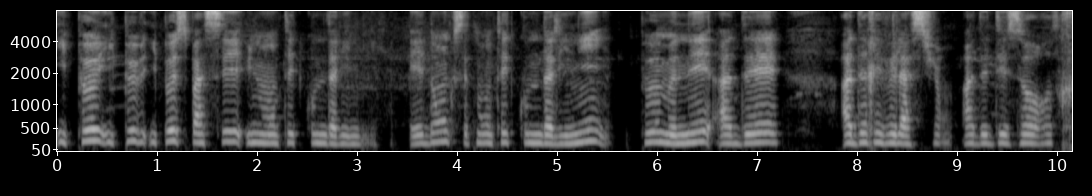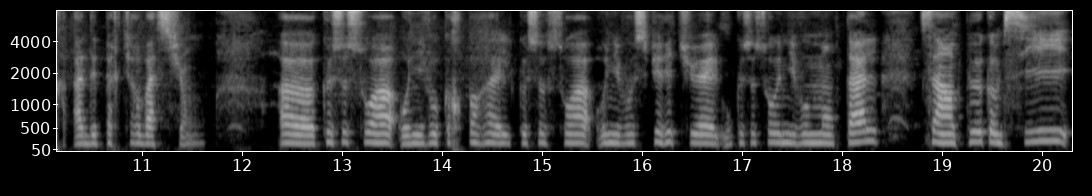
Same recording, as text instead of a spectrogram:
il peut, il peut, il peut se passer une montée de Kundalini. Et donc, cette montée de Kundalini peut mener à des, à des révélations, à des désordres, à des perturbations, euh, que ce soit au niveau corporel, que ce soit au niveau spirituel ou que ce soit au niveau mental, c'est un peu comme si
